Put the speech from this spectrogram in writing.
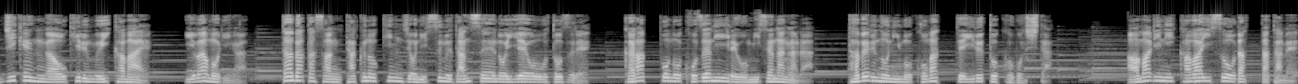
事件が起きる6日前岩森が田畑さん宅の近所に住む男性の家を訪れ空っぽの小銭入れを見せながら食べるのにも困っているとこぼした。あまりにかわいそうだったため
